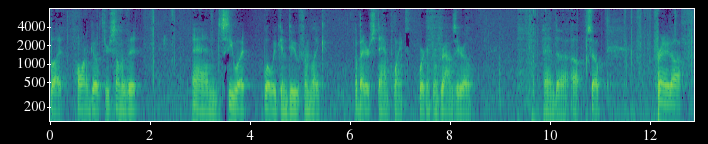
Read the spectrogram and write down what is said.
but I want to go through some of it and see what what we can do from like a better standpoint, working from ground zero and uh, up. So, printed off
